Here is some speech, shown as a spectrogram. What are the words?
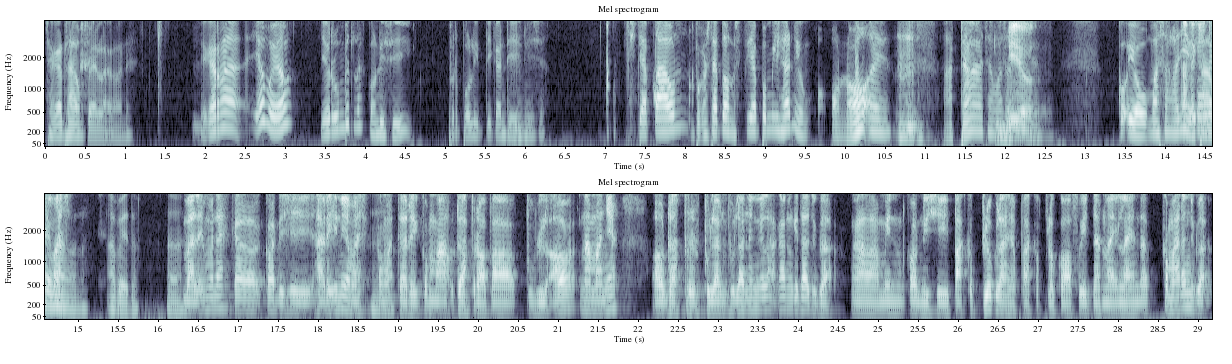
jangan sampai lah ngono. Ya karena ya apa ya? Ya rumit lah kondisi perpolitikan di Indonesia. Setiap tahun, bukan setiap tahun, setiap pemilihan yang ono ae. Hmm. Ada aja Iya. masalahnya. Kok yo masalahnya Tapi ya kan ya, sama Mas. ngono. Apa itu? Heeh. Balik meneh ke kondisi hari ini ya Mas. Hmm. Kema- dari kema udah berapa bulan oh, namanya oh, udah berbulan-bulan inilah kan kita juga ngalamin kondisi pagebluk lah ya, pagebluk Covid dan lain-lain. Kemarin juga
